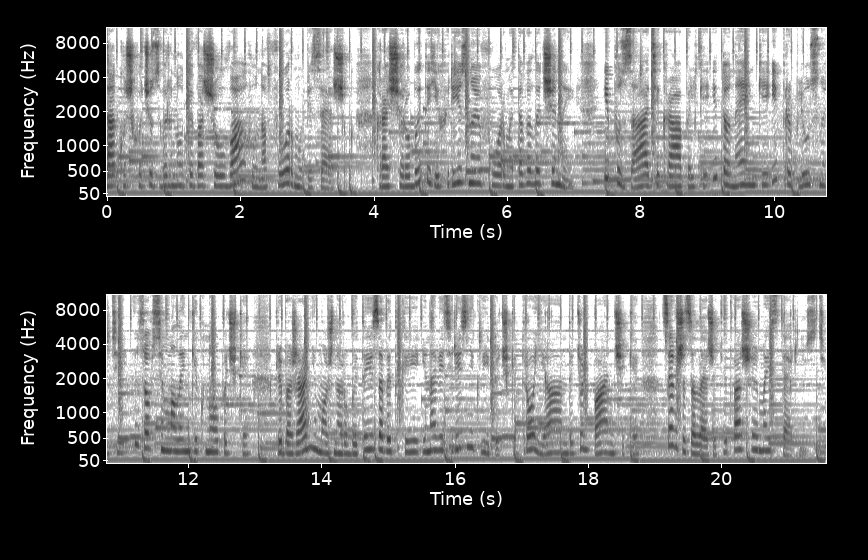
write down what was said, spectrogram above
Також хочу звернути вашу увагу на форму бізешок. Краще робити їх різної форми та величини. І пузаті крапельки, і тоненькі, і приплюснуті, і зовсім маленькі кнопочки. При бажанні можна робити і завитки, і навіть різні квіточки, троянди, тюльпанчики. Це вже залежить від вашої майстерності.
